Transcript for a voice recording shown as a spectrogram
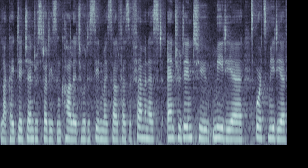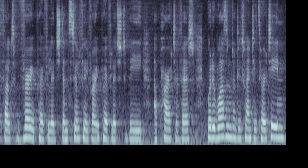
Like I did gender studies in college, would have seen myself as a feminist, entered into media, sports media, felt very privileged and still feel very privileged to be a part of it. But it wasn't until 2013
